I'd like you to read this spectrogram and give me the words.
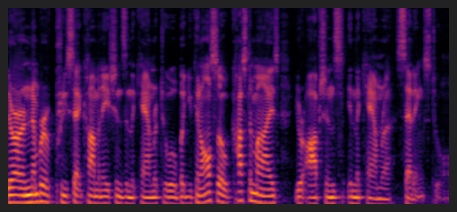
There are a number of preset combinations in the camera tool, but you can also customize your options in the camera settings tool.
